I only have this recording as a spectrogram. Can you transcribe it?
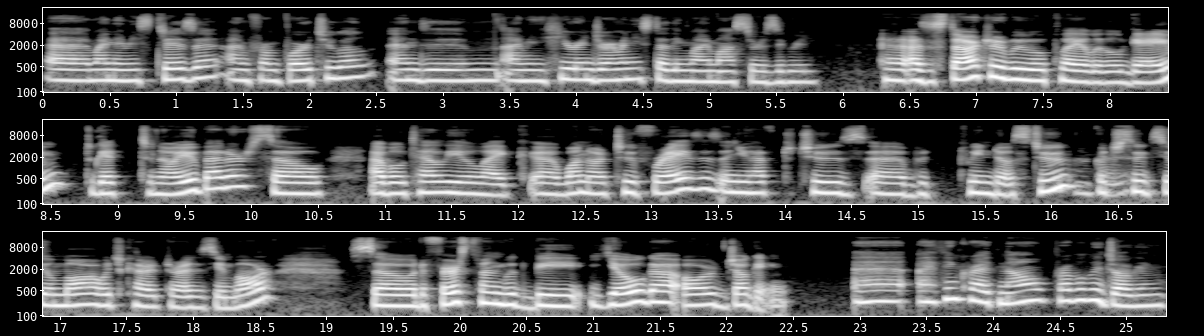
Uh, my name is Teresa, I'm from Portugal, and um, I'm here in Germany studying my master's degree. Uh, as a starter, we will play a little game to get to know you better. So I will tell you like uh, one or two phrases, and you have to choose uh, between those two, okay. which suits you more, which characterizes you more. So the first one would be yoga or jogging. Uh, I think right now probably jogging.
